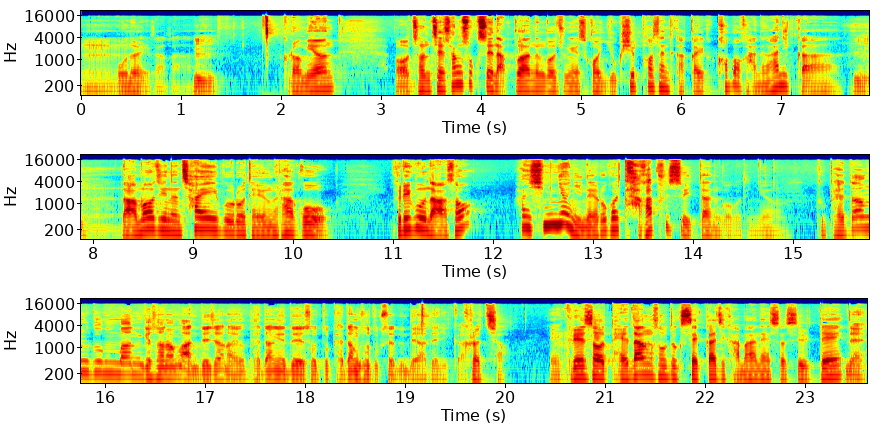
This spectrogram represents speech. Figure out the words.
음. 오너 일가가 음. 그러면 어, 전체 상속세 납부하는 것 중에서 거의 60% 가까이 커버 가능하니까 나머지는 차입으로 대응을 하고 그리고 나서 한 10년 이내로 그걸 다 갚을 수 있다는 거거든요. 그 배당금만 계산하면 안 되잖아요. 배당에 대해서 또 배당 소득세도 내야 되니까. 그렇죠. 예, 그래서 배당 소득세까지 감안했었을 때 네.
